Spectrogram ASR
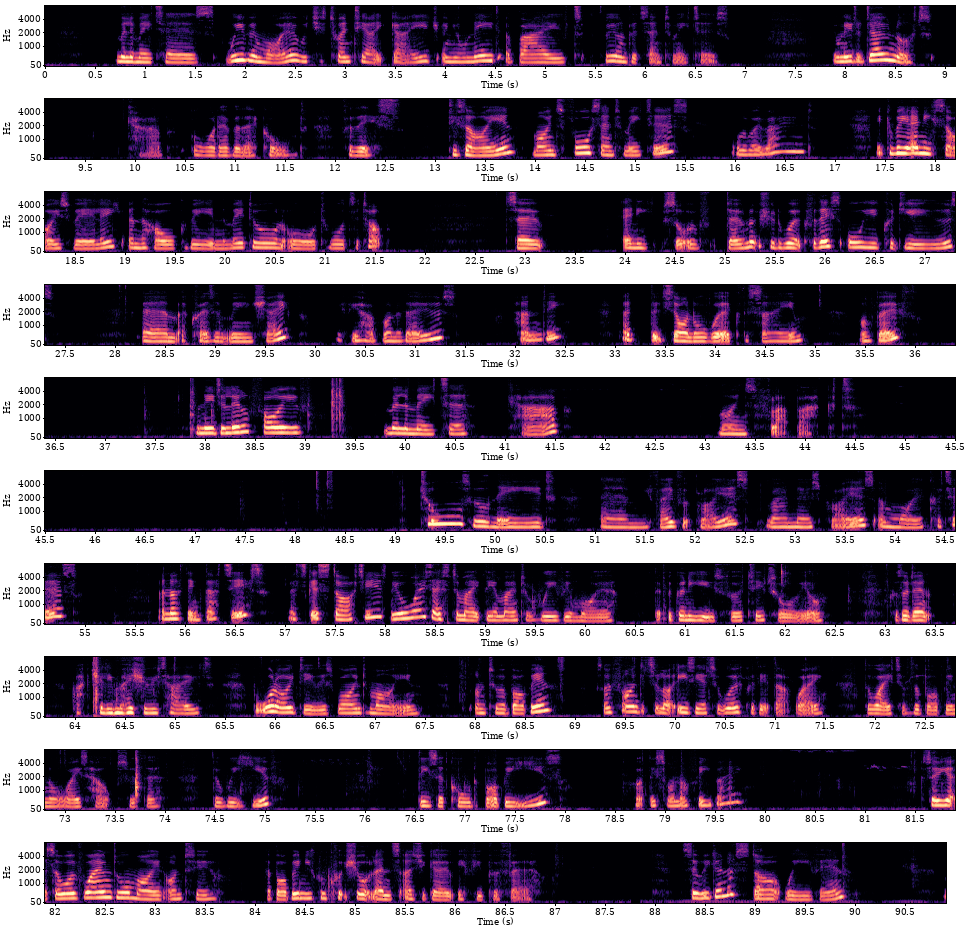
millimeters weaving wire which is 28 gauge and you'll need about 300 centimeters you'll need a donut cab or whatever they're called for this design mine's 4 centimeters all the way round it could be any size really and the hole could be in the middle or towards the top so any sort of donut should work for this or you could use um, a crescent moon shape if you have one of those handy. That, the design will work the same on both. We need a little 5 millimeter cab. Mine's flat backed. Tools we'll need um, your favourite pliers, round nose pliers and wire cutters. And I think that's it. Let's get started. We always estimate the amount of weaving wire that we're going to use for a tutorial because I don't actually measure it out. But what I do is wind mine onto a bobbin so I find it's a lot easier to work with it that way. The weight of the bobbin always helps with the, the weave. These are called Bobeeze. Got this one off eBay. So yeah, so I've wound all mine onto a bobbin. You can cut short lengths as you go if you prefer. So we're going to start weaving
